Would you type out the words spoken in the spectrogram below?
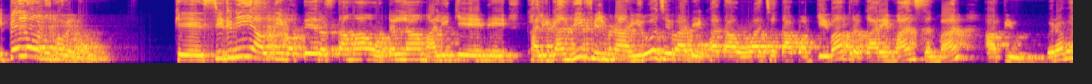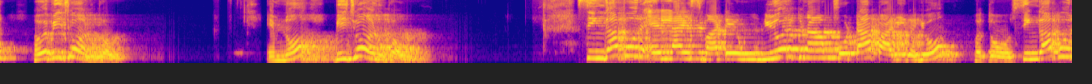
એ પહેલો અનુભવ એનો. કે સિડની આવતી વખતે રસ્તામાં હોટલના માલિકે એને ખાલી ગાંધી ફિલ્મના હીરો જેવા દેખાતા હોવા છતાં પણ કેવા પ્રકારે માન સન્માન આપ્યું. બરાબર? હવે બીજો અનુભવ. એમનો બીજો અનુભવ. સિંગાપુર એરલાઇન્સ માટે હું ન્યુયોર્કના ફોટા પાડી રહ્યો હતો. સિંગાપુર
